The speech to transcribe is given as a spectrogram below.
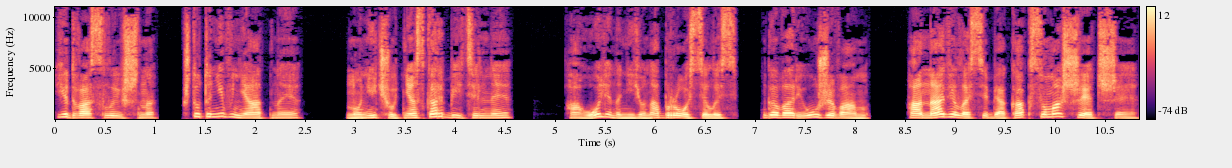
едва слышно, что-то невнятное, но ничуть не оскорбительное. А Оля на нее набросилась. Говорю же вам, она вела себя как сумасшедшая.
